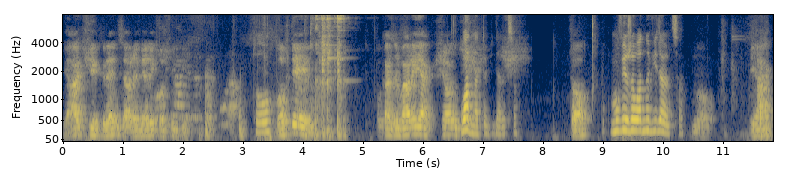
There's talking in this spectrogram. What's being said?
Ja cię kręcę, ale mieli koszyki. Tu. Bo w tym pokazywali jak ksiądz... Ładne te widelce. Co? Mówię, że ładne widelce. No. Jak...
